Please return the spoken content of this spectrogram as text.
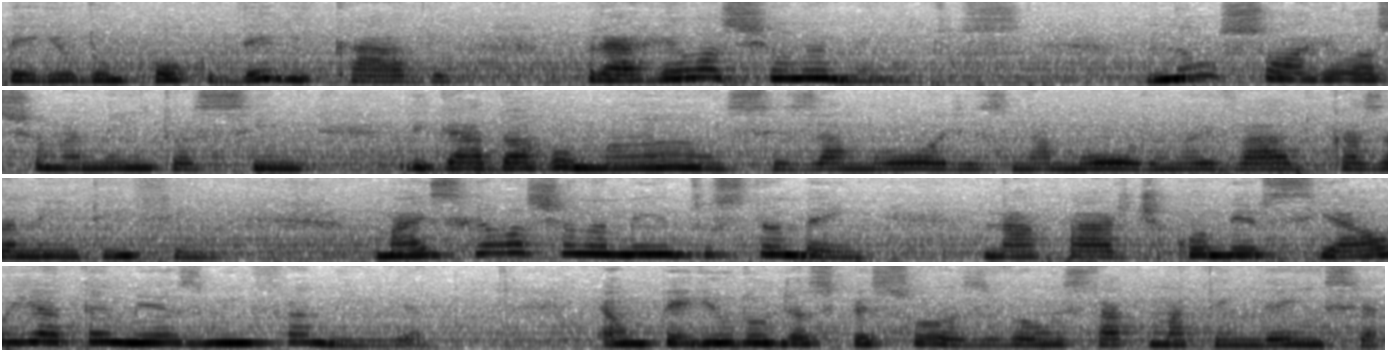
período um pouco delicado para relacionamentos. Não só relacionamento assim ligado a romances, amores, namoro, noivado, casamento, enfim, mas relacionamentos também na parte comercial e até mesmo em família. É um período onde as pessoas vão estar com uma tendência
